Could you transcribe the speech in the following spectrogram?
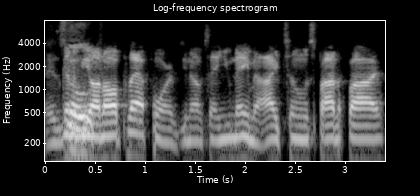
it's gonna so, be on all platforms. You know what I'm saying? You name it: iTunes, Spotify,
